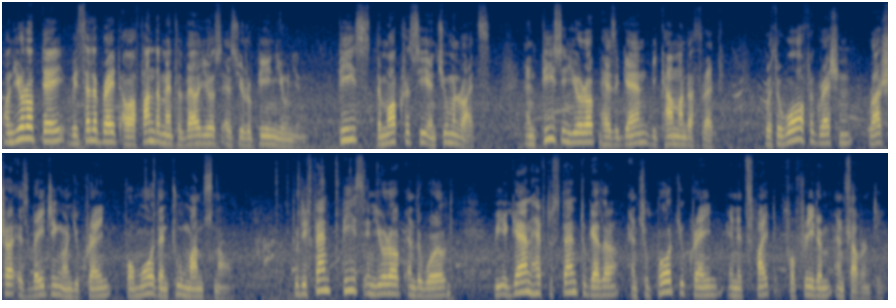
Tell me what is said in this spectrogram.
On Europe Day, we celebrate our fundamental values as European Union. Peace, democracy and human rights. And peace in Europe has again become under threat. With the war of aggression Russia is waging on Ukraine for more than two months now. To defend peace in Europe and the world, we again have to stand together and support Ukraine in its fight for freedom and sovereignty.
